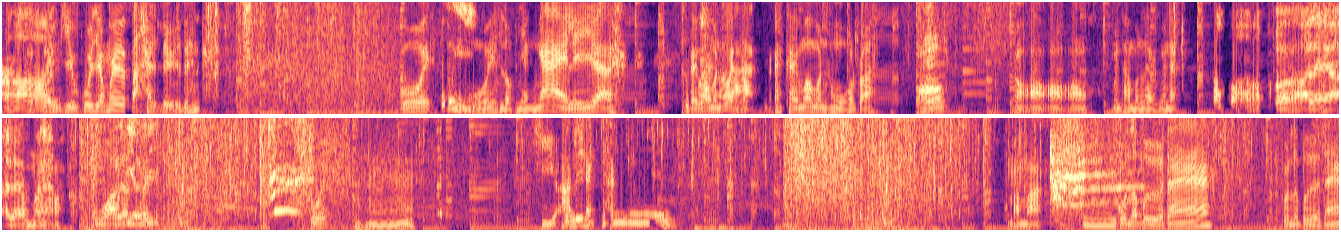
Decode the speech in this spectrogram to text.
อ่าคนขิวกูยังไม่ได้ตายเลยเนี่ยโอ้ยอุ้ยโอ้ยหลบอย่างง่ายเลยอะใครว่ามันกากใครว่ามันโหดวะอ๋ออ๋ออ๋ออ๋อมันทำอะไรวะเนี่ยอ๋ออ๋ออะไรอะอะไรของมันอ๋ออะกลัวแล้วเดี๋ยวเลไว้ยโอ้ยคีอามัร์นตเล่นแอคแท็กกูมามาอืมกดระเบิดนะ กดระเบิดนะ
